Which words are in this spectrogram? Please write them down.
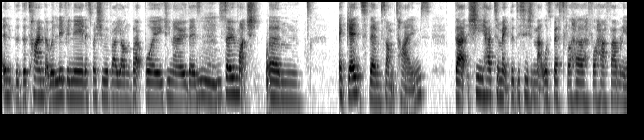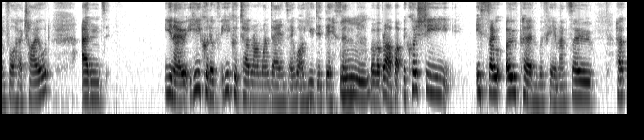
and the, the time that we're living in, especially with our young black boys, you know, there's so much um against them sometimes that she had to make the decision that was best for her, for her family and for her child. And you know, he could have he could turn around one day and say, Well, you did this and blah blah blah. But because she is so open with him and so her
